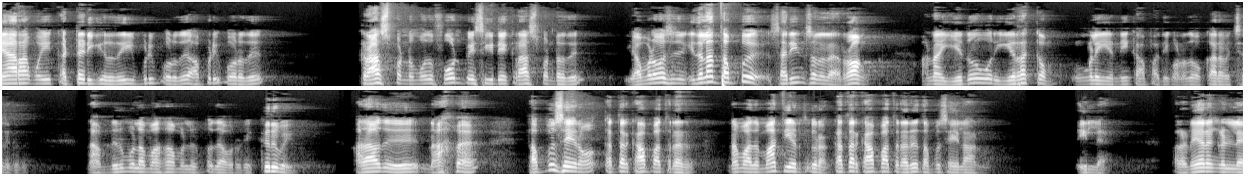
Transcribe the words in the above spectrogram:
நேராக போய் கட்டடிக்கிறது இப்படி போகிறது அப்படி போகிறது கிராஸ் பண்ணும்போது ஃபோன் பேசிக்கிட்டே கிராஸ் பண்ணுறது எவ்வளவோ செஞ்சு இதெல்லாம் தப்பு சரின்னு சொல்லலை ராங் ஆனால் ஏதோ ஒரு இரக்கம் உங்களையும் என்னையும் காப்பாற்றி கொண்டு வந்து உட்கார வச்சுருக்குது. நாம் நிர்மூலமாகாமல் இருப்பது அவருடைய கிருவை அதாவது நாம் தப்பு செய்கிறோம் கத்தர் காப்பாற்றுறாரு நம்ம அதை மாற்றி எடுத்துக்கிறோம் கத்தர் காப்பாற்றுறாரு தப்பு செய்யலான்னு. இல்லை. பல நேரங்களில்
